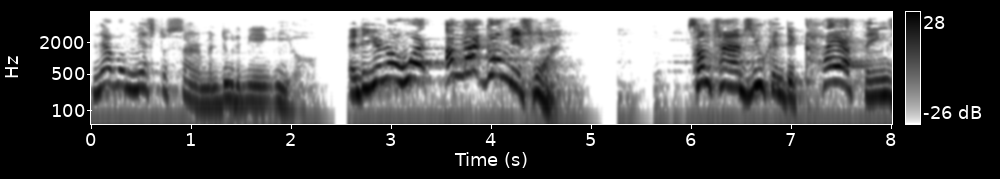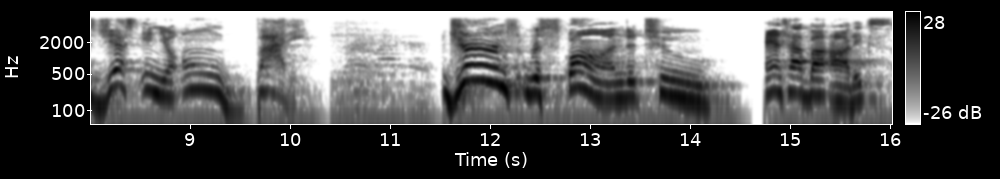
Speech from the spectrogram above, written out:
Never missed a sermon due to being ill. And do you know what? I'm not going to miss one. Sometimes you can declare things just in your own body. Germs respond to antibiotics,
